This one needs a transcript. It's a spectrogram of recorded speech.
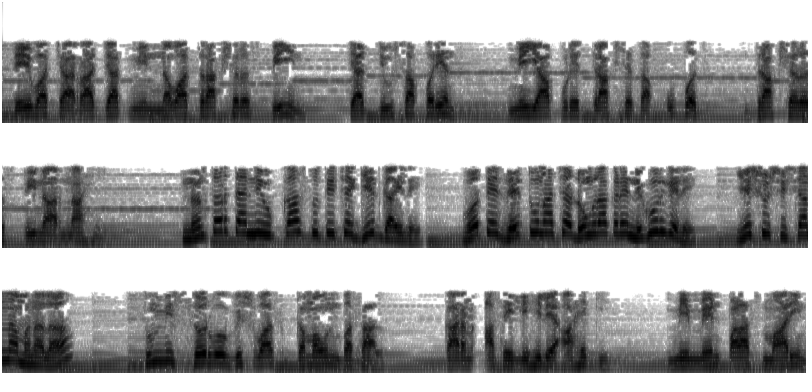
देवाच्या राज्यात मी नवा द्राक्षरस पिईन त्या दिवसापर्यंत मी यापुढे द्राक्षाचा उपज द्राक्षरस पिणार नाही. नंतर त्यांनी उपकार स्तुतीचे गीत गायले व ते जैतुनाच्या डोंगराकडे निघून गेले. येशू शिष्यांना म्हणाला तुम्ही सर्व विश्वास गमावून बसाल कारण असे लिहिले आहे की मी मेंढपाळास मारीन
